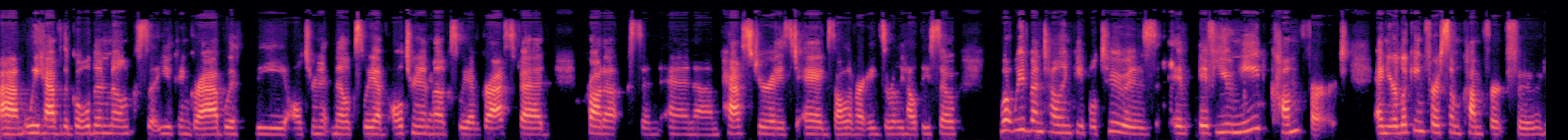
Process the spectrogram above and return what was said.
Um, we have the golden milks that you can grab with the alternate milks. We have alternate yeah. milks. We have grass-fed products and and um, pasture-raised eggs. All of our eggs are really healthy. So what we've been telling people too is if, if you need comfort and you're looking for some comfort food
